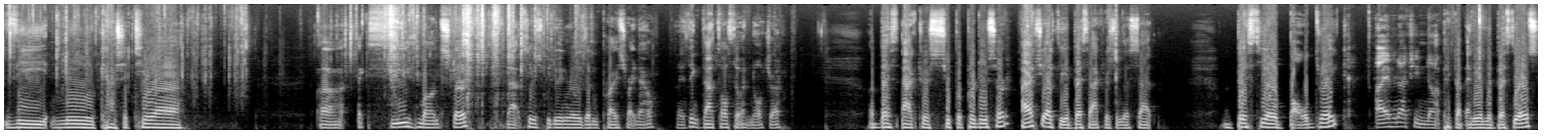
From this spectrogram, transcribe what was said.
the new Kashtira uh, Xyz monster. That seems to be doing really good in price right now. And I think that's also an Ultra. Abyss Actors Super Producer. I actually like the Abyss Actors in this set. Bystial Baldrake. I haven't actually not picked up any of the Bystials.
